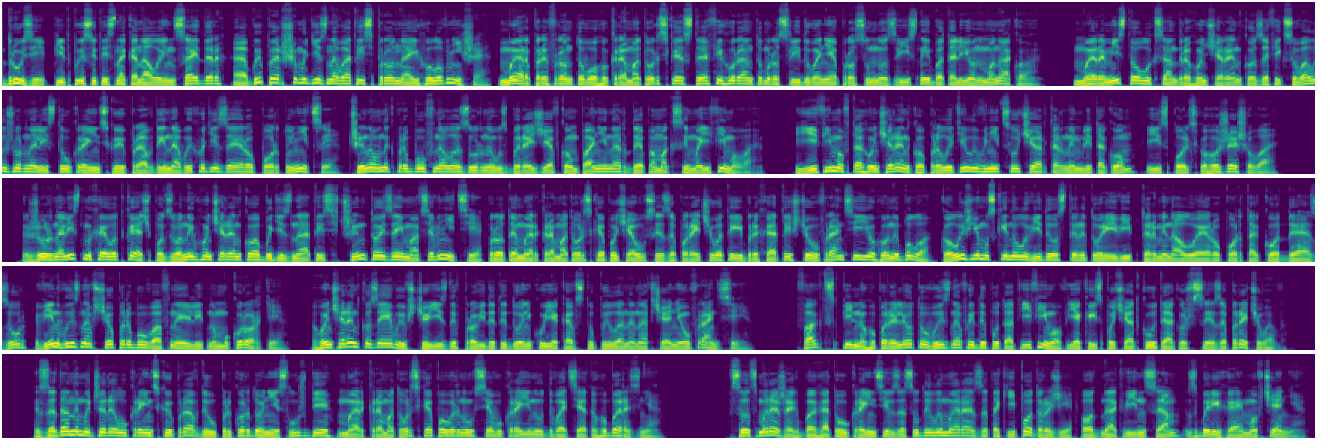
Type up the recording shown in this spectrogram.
Друзі, підписуйтесь на канал Інсайдер, аби першими дізнаватись про найголовніше. Мер прифронтового Краматорська став фігурантом розслідування про сумнозвісний батальйон Монако. Мера міста Олександра Гончаренко зафіксували журналісти української правди на виході з аеропорту Ніци. Чиновник прибув на лазурне узбережжя в компанії нардепа Максима Єфімова. Єфімов та Гончаренко прилетіли в Ніцу чартерним літаком із польського Жешова. Журналіст Михайло Ткач подзвонив Гончаренко, аби дізнатись, чим той займався в Ніці. Проте мер Краматорська почав усе заперечувати і брехати, що у Франції його не було. Коли ж йому скинули відео з території ВІП-терміналу аеропорта Кот де Азур, він визнав, що перебував на елітному курорті. Гончаренко заявив, що їздив провідати доньку, яка вступила на навчання у Франції. Факт спільного перельоту визнав і депутат Єфімов, який спочатку також все заперечував. За даними джерел української правди, у прикордонній службі мер Краматорська повернувся в Україну 20 березня. В соцмережах багато українців засудили мера за такі подорожі, однак він сам зберігає мовчання.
